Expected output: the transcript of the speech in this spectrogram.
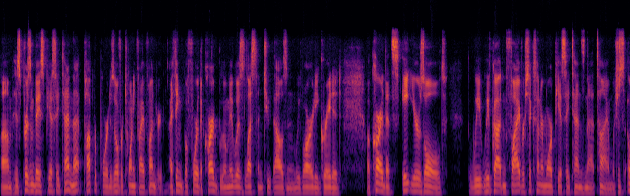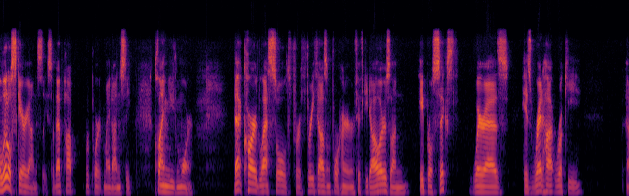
Um, his Prizm based PSA 10, that pop report is over 2,500. I think before the card boom, it was less than 2,000. We've already graded a card that's eight years old. We, we've gotten five or 600 more PSA 10s in that time, which is a little scary, honestly. So that pop report might honestly climb even more. That card last sold for $3,450 on April 6th, whereas his red hot rookie uh,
